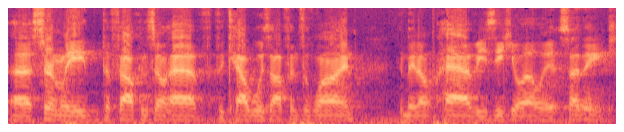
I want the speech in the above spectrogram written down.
uh, certainly the Falcons don't have the Cowboys' offensive line, and they don't have Ezekiel Elliott. So I think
